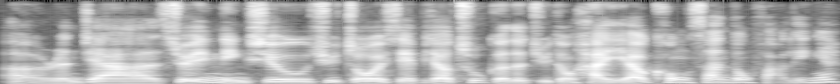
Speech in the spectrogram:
呃人家决定领袖去做一些比较出格的举动，他也要控煽动法令啊？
